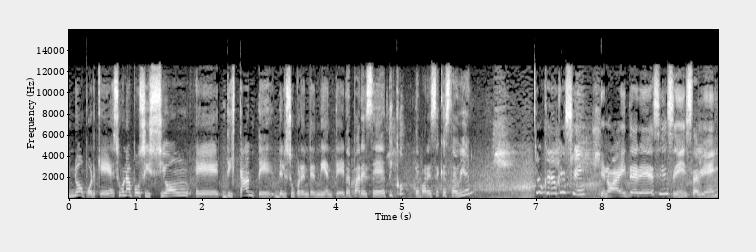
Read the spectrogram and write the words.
No, porque es una posición eh, distante del superintendente. ¿Te parece ético? ¿Te parece que está bien? Sí, que no hay intereses, sí, está bien.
